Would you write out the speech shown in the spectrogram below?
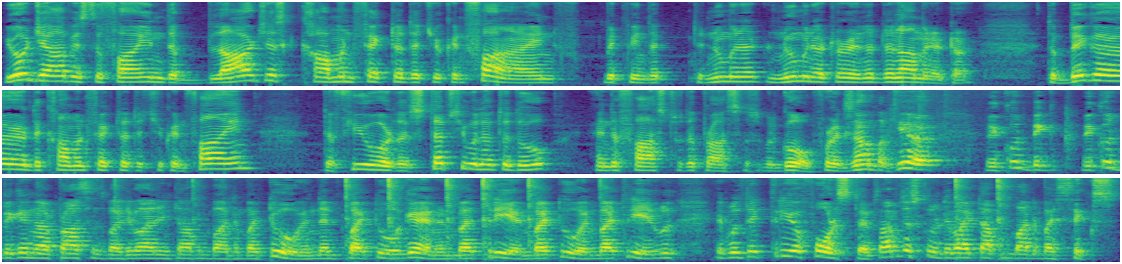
your job is to find the largest common factor that you can find between the numerator and the denominator. The bigger the common factor that you can find, the fewer the steps you will have to do, and the faster the process will go. For example, here we could be, we could begin our process by dividing top and bottom by 2 and then by 2 again and by 3 and by 2 and by 3. It will, it will take 3 or 4 steps. I'm just going to divide top and bottom by 6.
